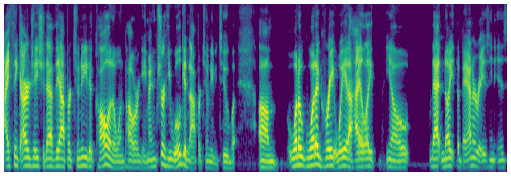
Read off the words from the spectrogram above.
I think RJ should have the opportunity to call it a one power game. I'm sure he will get an opportunity to, but um, what a what a great way to highlight, you know, that night the banner raising is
